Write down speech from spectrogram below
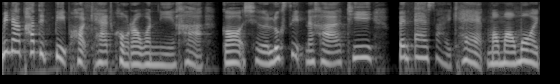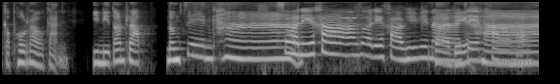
มินาพาติดปีกพอดแคสต์ของเราวันนี้ค่ะ ก็เชิญลูกศิษย์นะคะ ที่เป็นแอร์สายแขกเมาเมามอยกับพวกเรากัน ยินดีต้อนรับน้องเจนค่ะ สวัสดีค่ะ สวัสดีค่ะ พี่พี่สนาวัสดีเจนค่ะค่ะ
